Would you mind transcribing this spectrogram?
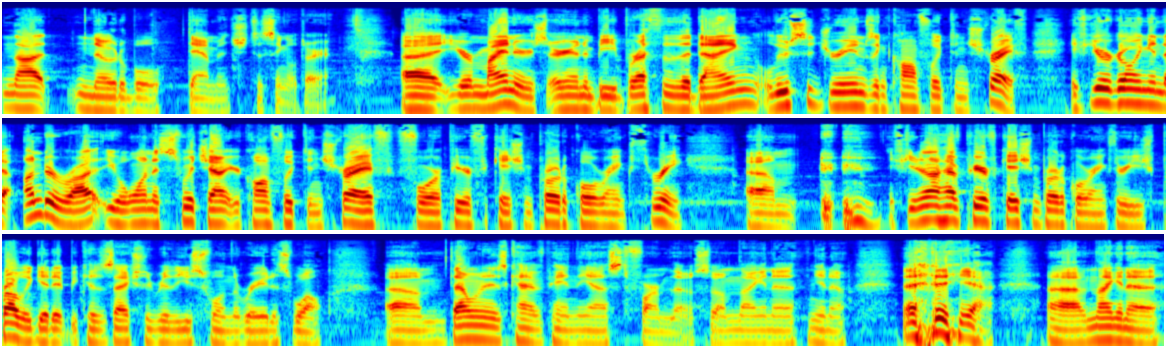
Not notable damage to single target. Uh, your minors are going to be Breath of the Dying, Lucid Dreams, and Conflict and Strife. If you're going into Underrot, you'll want to switch out your Conflict and Strife for Purification Protocol rank 3. Um, if you do not have Purification Protocol rank 3, you should probably get it because it's actually really useful in the raid as well. Um, that one is kind of a pain in the ass to farm though, so I'm not gonna, you know, yeah, uh, I'm not gonna,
